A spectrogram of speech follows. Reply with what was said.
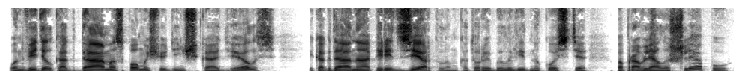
он видел, как дама с помощью денщика оделась, и когда она перед зеркалом, которое было видно Косте, поправляла шляпу,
